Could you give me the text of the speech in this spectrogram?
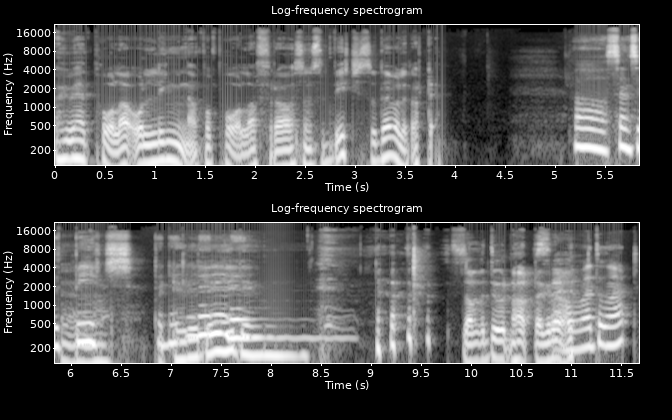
hun het Paula og ligna på Paula fra Sunset Beach, så det var litt artig. Åh, Sunset Ja. Beach. Samme toneart og greier. Samme tonart.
